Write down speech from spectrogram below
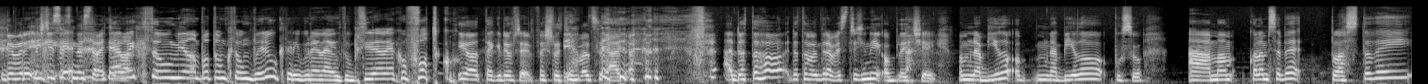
Dobrý, ještě se nestratila. Já bych k tomu měla potom k tomu videu, který bude na YouTube, přidal jako fotku. Jo, tak dobře, pošlu ti Jo. moc ráda. A do toho, do toho mám teda vystřižený obličej. Mám na bílo, na bílo pusu a mám kolem sebe plastový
